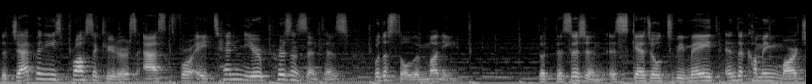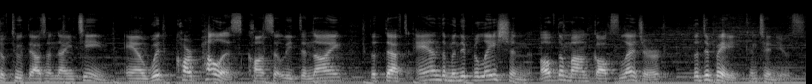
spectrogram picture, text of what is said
the Japanese prosecutors asked for a 10-year prison sentence for the stolen money. The decision is scheduled to be made in the coming March of 2019, and with Karpelès constantly denying the theft and the manipulation of the Mt. Gox ledger, the debate continues.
